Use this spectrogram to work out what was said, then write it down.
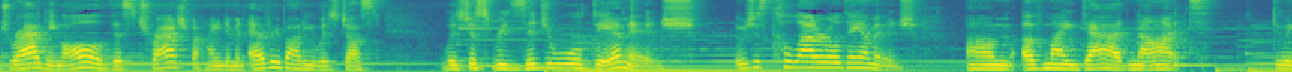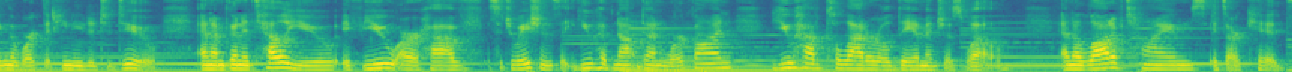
dragging all of this trash behind him, and everybody was just was just residual damage. It was just collateral damage um, of my dad not doing the work that he needed to do. And I'm going to tell you if you are have situations that you have not done work on, you have collateral damage as well. And a lot of times it's our kids.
